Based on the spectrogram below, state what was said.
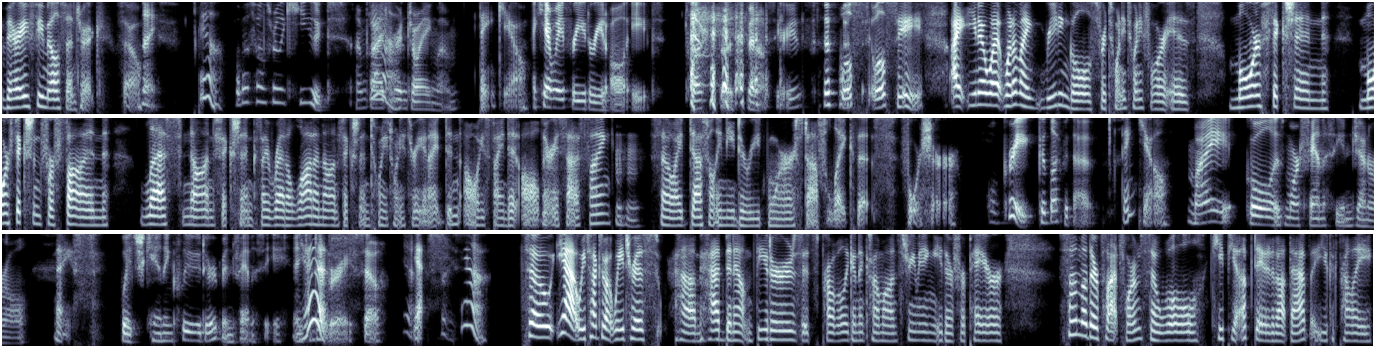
very female centric. So, Nice. Yeah. Well, that sounds really cute. I'm glad Yeah. you're enjoying them. Thank you. I can't wait for you to read all eight, plus the spin-off series. we'll we'll see. I you know what? One of my reading goals for 2024 is more fiction, more fiction for fun, less nonfiction because I read a lot of nonfiction in 2023 and I didn't always find it all very satisfying. hmm So I definitely need to read more stuff like this for sure. Well, great. Good luck with that. Thank you. My goal is more fantasy in general, Nice. which can include urban fantasy and Yes. contemporary. So, yeah. Yes. nice. Yeah. So yeah, we talked about Waitress. Um, had been out in theaters. It's probably going to come on streaming either for pay or some other platform. So we'll keep you updated about that. But you could probably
